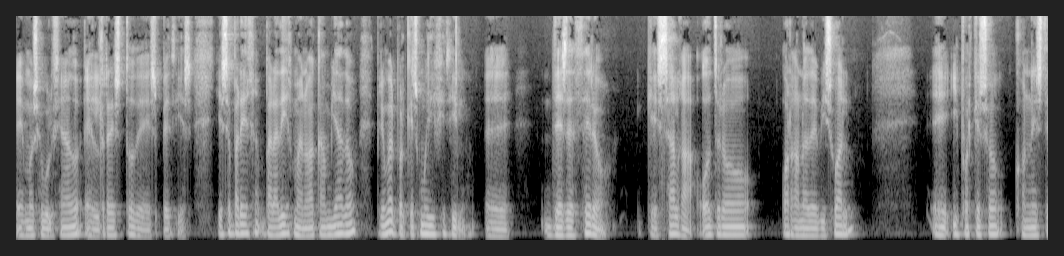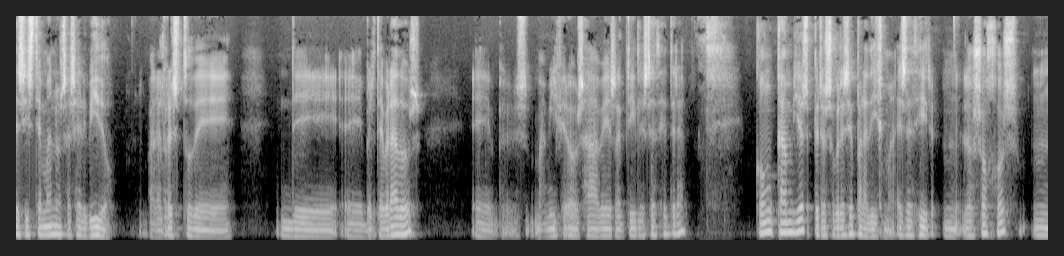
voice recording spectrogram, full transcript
hemos evolucionado el resto de especies. Y ese paradigma no ha cambiado, primero porque es muy difícil eh, desde cero que salga otro órgano de visual, eh, y porque eso con este sistema nos ha servido para el resto de, eh, vertebrados, pues, mamíferos, aves, reptiles, etcétera, con cambios, pero sobre ese paradigma. Es decir, mm, los ojos mm,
